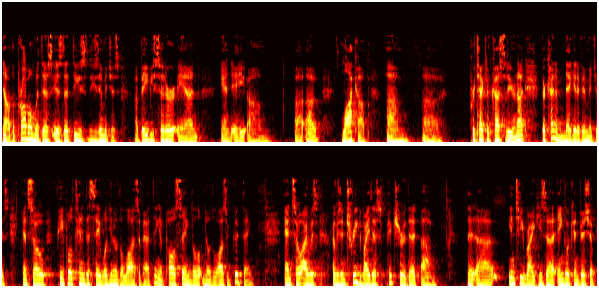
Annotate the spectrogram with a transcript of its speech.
Now the problem with this is that these, these images, a babysitter and, and a, um, a lockup, um, uh, protective custody or not, they're kind of negative images. And so people tend to say, well, you know, the law is a bad thing. And Paul's saying, no, the law is a good thing. And so I was, I was intrigued by this picture that, um, that, uh, N.T. Wright, he's an Anglican bishop,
